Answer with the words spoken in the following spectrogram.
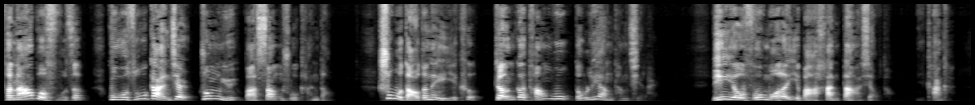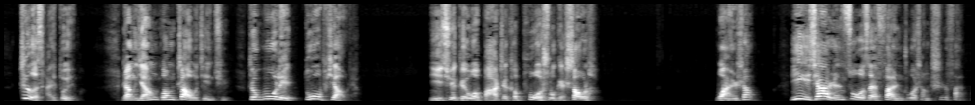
他拿过斧子，鼓足干劲儿，终于把桑树砍倒。树倒的那一刻，整个堂屋都亮堂起来。李有福抹了一把汗，大笑道：“你看看，这才对嘛！让阳光照进去，这屋里多漂亮。”你去给我把这棵破树给烧了。晚上，一家人坐在饭桌上吃饭，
